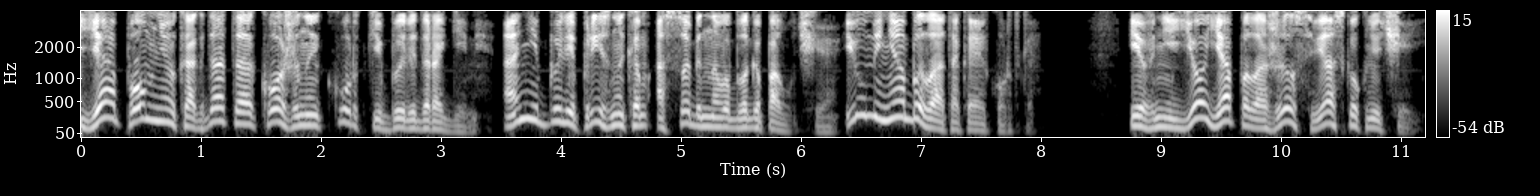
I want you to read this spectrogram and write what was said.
Я помню, когда-то кожаные куртки были дорогими. Они были признаком особенного благополучия, и у меня была такая куртка. И в нее я положил связку ключей.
